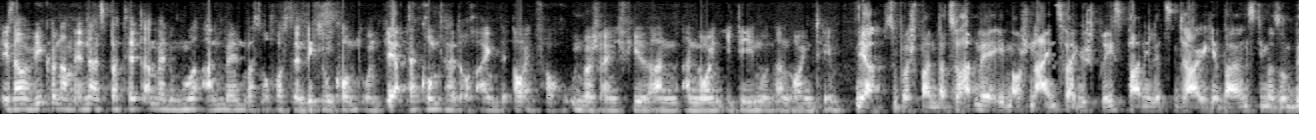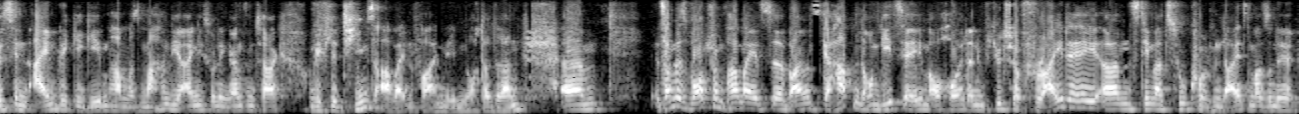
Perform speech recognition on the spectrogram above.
ich sage mal, wir können am Ende als Patentanmeldung nur anmelden, was auch aus der Entwicklung kommt. Und ja. da kommt halt auch, eigentlich, auch einfach unwahrscheinlich viel an, an neuen Ideen und an neuen Themen. Ja, super spannend. Dazu hatten wir eben auch schon ein, zwei Gesprächspartner die letzten Tage hier bei uns, die mal so ein bisschen Einblick gegeben haben, was machen die eigentlich so den ganzen Tag und wie viele Teams arbeiten vor allem eben noch daran. Ähm, Jetzt haben wir das Wort schon ein paar Mal jetzt äh, bei uns gehabt und darum geht es ja eben auch heute an dem Future Friday, ähm, das Thema Zukunft. Und da jetzt mal so eine,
